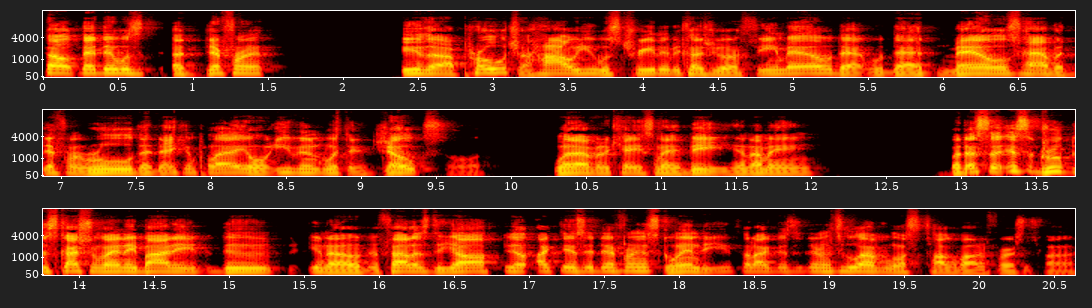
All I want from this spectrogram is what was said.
felt that there was a different either approach or how you was treated because you're a female that that males have a different rule that they can play, or even with their jokes or whatever the case may be. And I mean, but it's a it's a group discussion for anybody. Do you know the fellas? Do y'all feel like there's a difference? Gwynn, do you feel like there's a difference? Whoever wants to talk about it first is fine.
